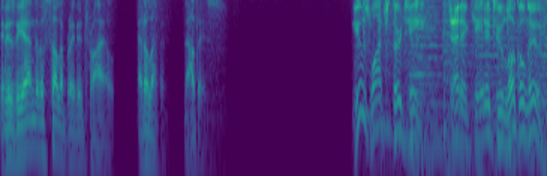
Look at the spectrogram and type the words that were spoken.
It is the end of a celebrated trial. At 11, now this. Newswatch 13, dedicated to local news.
